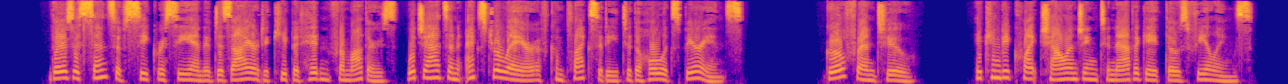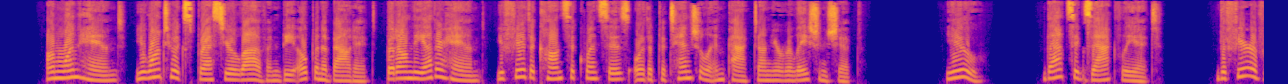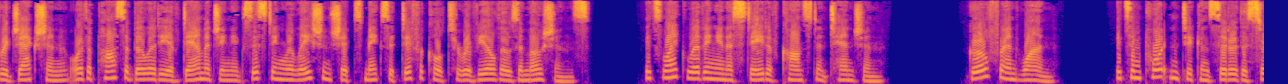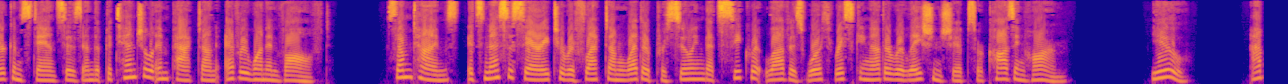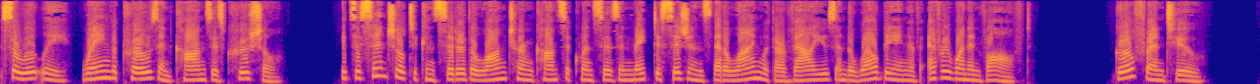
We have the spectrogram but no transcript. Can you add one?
There's a sense of secrecy and a desire to keep it hidden from others, which adds an extra layer of complexity to the whole experience. Girlfriend 2. It can be quite challenging to navigate those feelings. On one hand, you want to express your love and be open about it, but on the other hand, you fear the consequences or the potential impact on your relationship. You. That's exactly it. The fear of rejection or the possibility of damaging existing relationships makes it difficult to reveal those emotions. It's like living in a state of constant tension. Girlfriend 1. It's important to consider the circumstances and the potential impact on everyone involved. Sometimes, it's necessary to reflect on whether pursuing that secret love is worth risking other relationships or causing harm. You. Absolutely, weighing the pros and cons is crucial. It's essential to consider the long-term consequences and make decisions that align with our values and the well-being of everyone involved. Girlfriend 2.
